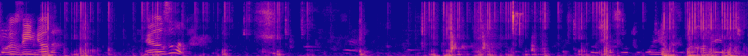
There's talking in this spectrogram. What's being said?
Çok hızlıyım diyor da. E da. Arkadaşlar şu top oynayan çocukla kameraya bakacağım.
